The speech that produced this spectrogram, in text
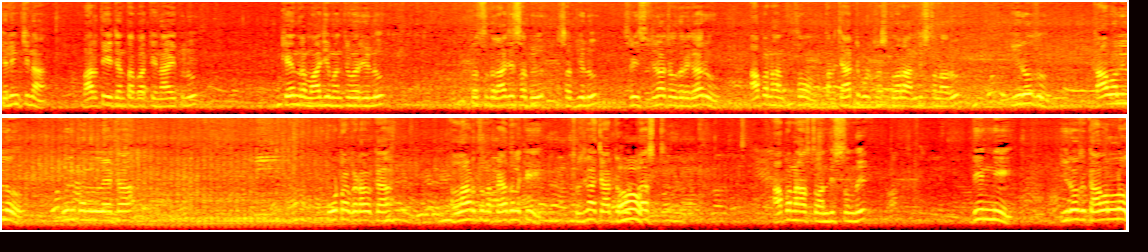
చెలించిన భారతీయ జనతా పార్టీ నాయకులు కేంద్ర మాజీ మంత్రివర్యులు ప్రస్తుత రాజ్యసభ సభ్యులు శ్రీ సుజనా చౌదరి గారు ఆపనహంతం తన చారిటబుల్ ట్రస్ట్ ద్వారా అందిస్తున్నారు. ఈరోజు కావలిలో కూలి పనులు లేక పూట గడవక అల్లాడుతున్న పేదలకి సుజనా చారిటబుల్ ట్రస్ట్ ఆపన్నహస్తం అందిస్తుంది. దీన్ని ఈరోజు కావల్లో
